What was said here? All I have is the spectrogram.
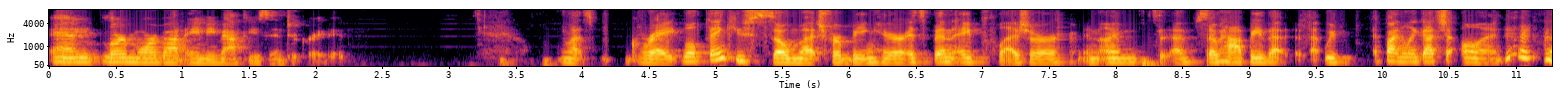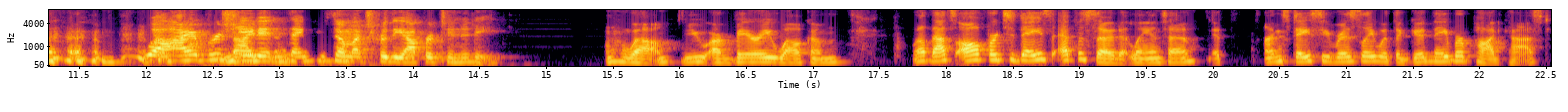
and learn more about Amy Matthews Integrated. That's great. Well, thank you so much for being here. It's been a pleasure, and I'm I'm so happy that we've finally got you on. Well, I appreciate Nice it. And thank you so much for the opportunity. Well, you are very welcome. Well, that's all for today's episode, Atlanta. It's, I'm Stacy Risley with the Good Neighbor Podcast.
